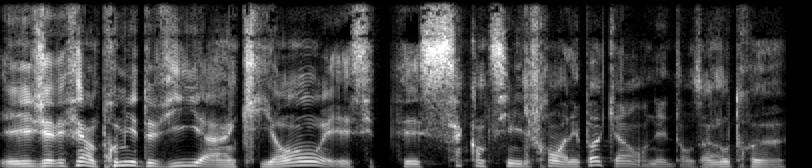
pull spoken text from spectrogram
Et j'avais fait un premier devis à un client et c'était 56 000 francs à l'époque. Hein. On est dans un autre,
